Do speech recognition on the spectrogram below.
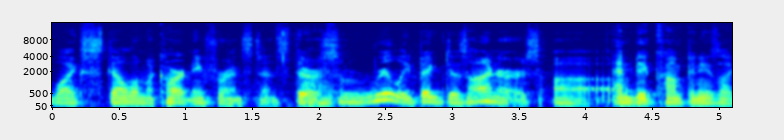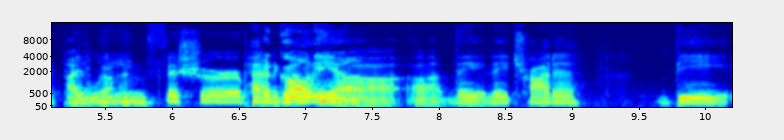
like Stella McCartney, for instance. There are some really big designers uh, and big companies like Patago- Eileen Fisher, Patagonia. Patagonia. Uh, they they try to be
